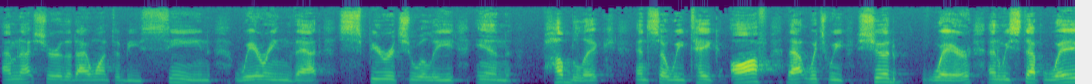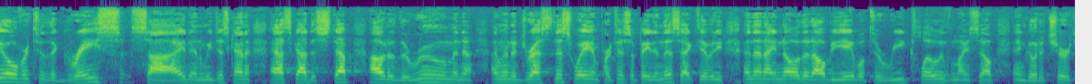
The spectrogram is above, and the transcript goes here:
I'm not sure that I want to be seen wearing that spiritually in public. And so we take off that which we should wear and we step way over to the grace side and we just kind of ask God to step out of the room and uh, I'm going to dress this way and participate in this activity. And then I know that I'll be able to reclothe myself and go to church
